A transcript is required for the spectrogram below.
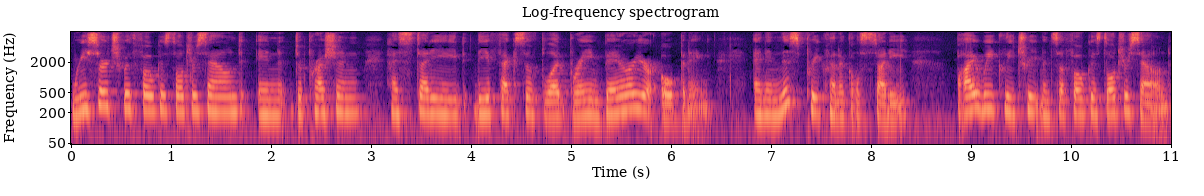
Research with focused ultrasound in depression has studied the effects of blood brain barrier opening. And in this preclinical study, biweekly treatments of focused ultrasound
